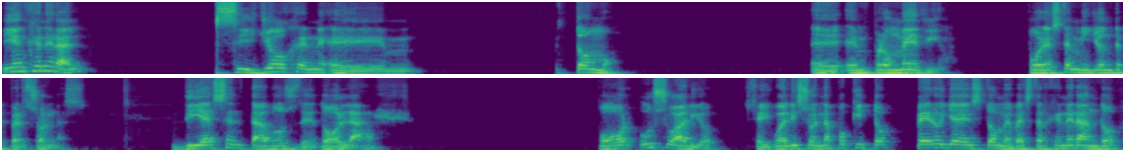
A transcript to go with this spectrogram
Y en general, si yo eh, tomo eh, en promedio por este millón de personas 10 centavos de dólar por usuario, o sea, igual y suena poquito, pero ya esto me va a estar generando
